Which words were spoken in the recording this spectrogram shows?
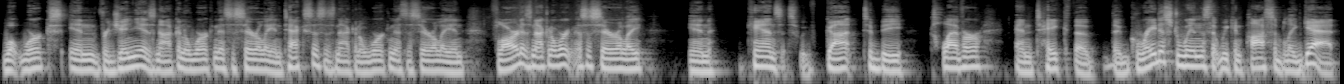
what works in Virginia is not going to work necessarily in Texas, is not going to work necessarily in Florida, is not going to work necessarily in Kansas. We've got to be clever and take the, the greatest wins that we can possibly get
